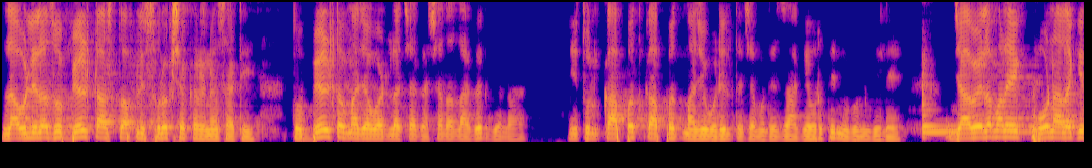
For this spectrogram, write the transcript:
लावलेला जो बेल्ट असतो आपली सुरक्षा करण्यासाठी तो बेल्ट माझ्या वडिलाच्या घशाला लागत गेला. इथून कापत कापत माझे वडील त्याच्यामध्ये जागेवरती निघून गेले. ज्यावेळेला मला एक फोन आला की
